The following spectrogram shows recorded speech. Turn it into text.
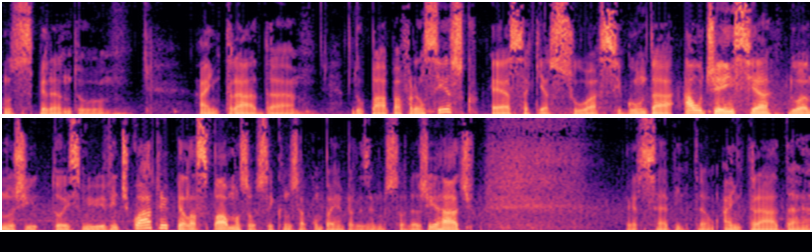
Nos esperando a entrada do Papa Francisco. Essa que é a sua segunda audiência do ano de 2024 e pelas palmas, você que nos acompanha pelas emissoras de rádio, percebe então a entrada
